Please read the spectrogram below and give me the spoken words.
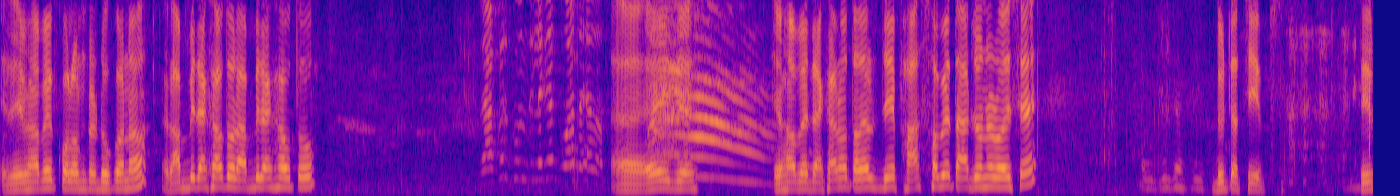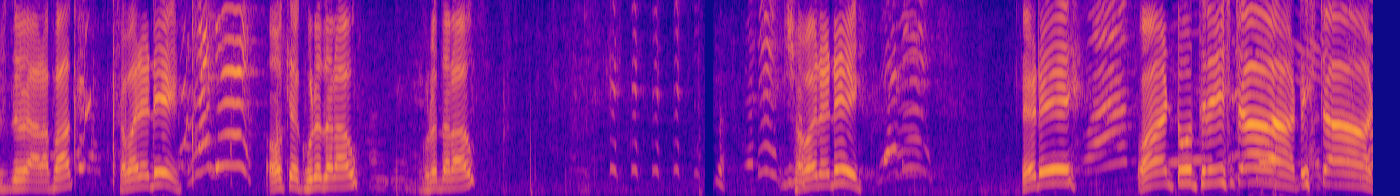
এইভাবে কলমটা ঢুকানো। রাব্বি দেখাও তো রাব্বি দেখাও তো। হ্যাঁ, এই যে। এভাবে দেখানো। তাদের যে ফার্স্ট হবে তার জন্য রয়েছে দুইটা চিপস। চিপস দেবে আরাফাত। সবাই রেডি? ওকে ঘুরে দাঁড়াও। ঘুরে দাঁড়াও। সবাই ready? Ready! One two three start start.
